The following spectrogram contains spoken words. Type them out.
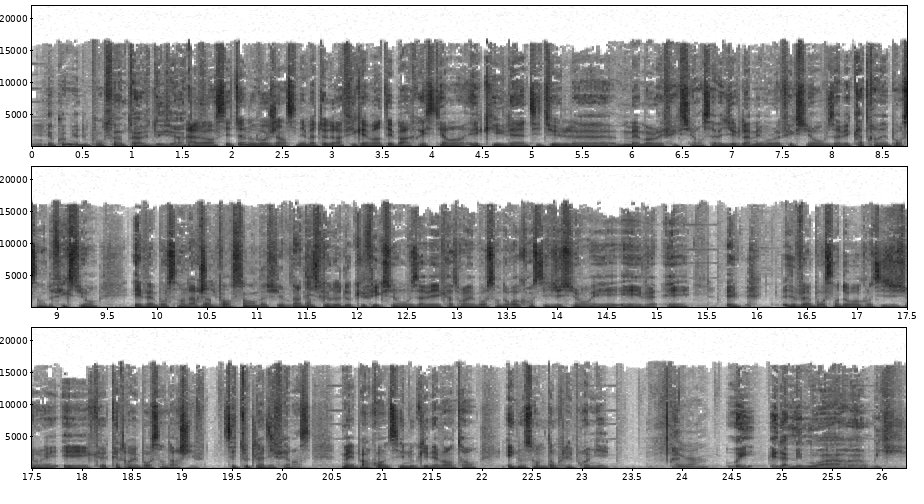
Il y a combien de pourcentage déjà? Alors, c'est un nouveau genre cinématographique inventé par Christian et qu'il intitule euh, Memory Fiction. Ça veut dire que la Memory Fiction, vous avez 80% de fiction et 20% d'archives. 20% d'archives. Tandis que le docu-fiction, vous avez 80% de reconstitution et, et, et, et 20% de reconstitution et, et 80% d'archives. C'est toute la différence. Mais par contre, c'est nous qui l'inventons et nous sommes donc les premiers. Eh ben. Oui, et la mémoire, euh, oui.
